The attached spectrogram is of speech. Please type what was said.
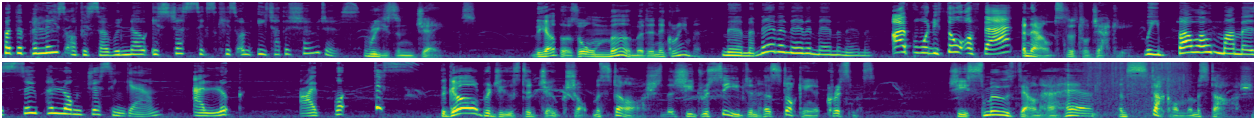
But the police officer would know it's just six kids on each other's shoulders. reasoned James. The others all murmured in agreement, Murmur, murmur, murmur, murmur, murmur. I've already thought of that. announced little Jackie. We borrow Mama's super long dressing gown, and look, I've got this. The girl produced a joke shop moustache that she'd received in her stocking at Christmas. She smoothed down her hair and stuck on the moustache.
